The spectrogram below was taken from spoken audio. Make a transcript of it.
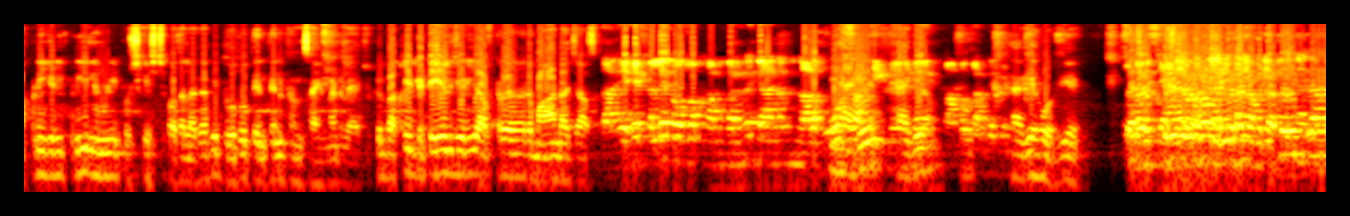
ਆਪਣੀ ਜਿਹੜੀ ਪ੍ਰੀਲਿਮਿਨਰੀ ਪੁੱਛਗਿੱਛ ਚ ਪਤਾ ਲੱਗਾ ਵੀ ਦੋ ਦੋ ਤਿੰਨ ਤਿੰਨ ਕਨਸਾਈਨਮੈਂਟ ਲੈ ਚੁੱਕੇ। ਬਾਕੀ ਡਿਟੇਲ ਜਿਹੜੀ ਆਫਟਰ ਰਿਮਾਂਡ ਆ ਜਾ ਸਕਦਾ। ਤਾਂ ਇਹ ਇਕੱਲੇ ਨੌਜਵਾਨ ਕੰਮ ਕਰ ਰਹੇ ਨੇ ਜਾਂ ਇਹਨਾਂ ਦੇ ਨਾਲ ਇਹ ਹੋਰ ਸਾਥੀ ਨੇ ਕੰਮ ਕਰਦੇ? ਹੈਗੇ ਵੀ ਹੈ ਸਰ ਚੈਨਲ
